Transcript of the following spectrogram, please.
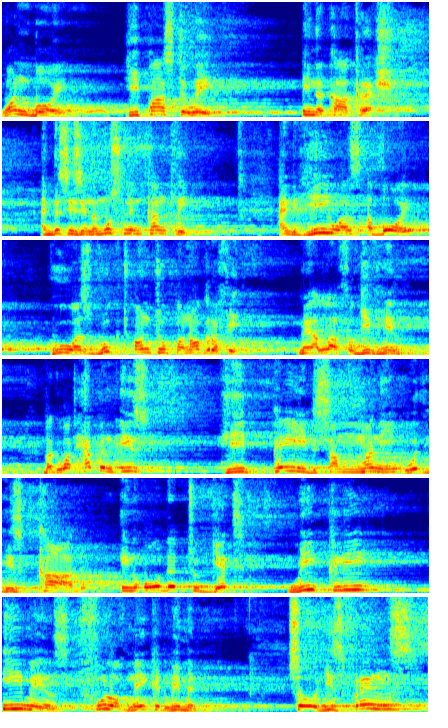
One boy, he passed away in a car crash. And this is in a Muslim country. And he was a boy who was hooked onto pornography. May Allah forgive him. But what happened is, he paid some money with his card in order to get weekly emails full of naked women. So his friends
